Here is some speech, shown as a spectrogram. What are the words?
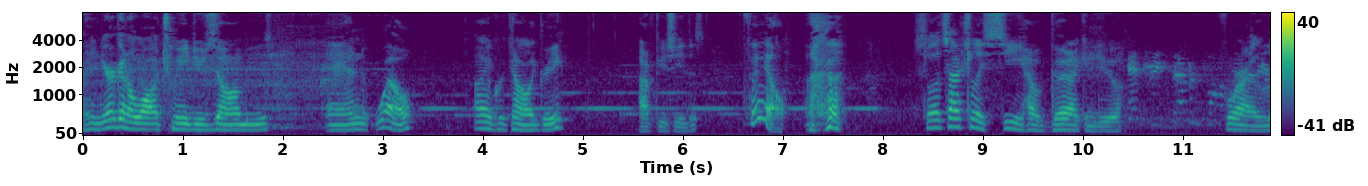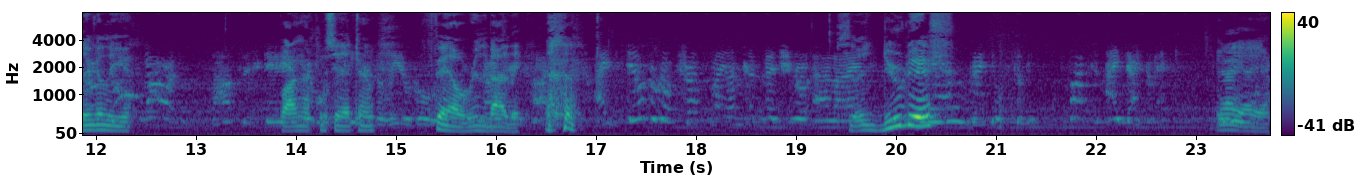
And you're gonna watch me do zombies. And, well, I think we can all agree, after you see this, fail. so let's actually see how good I can do before I literally well, I'm not going to say that term, fail really badly. so let's do this. Yeah, yeah, yeah.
